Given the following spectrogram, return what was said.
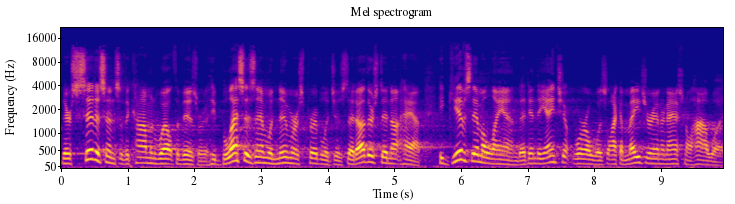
They're citizens of the commonwealth of Israel. He blesses them with numerous privileges that others did not have. He gives them a land that in the ancient world was like a major international highway.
